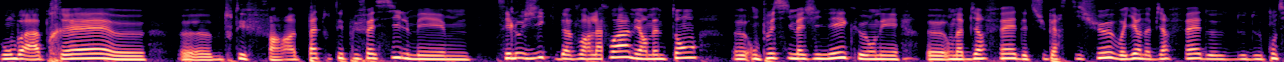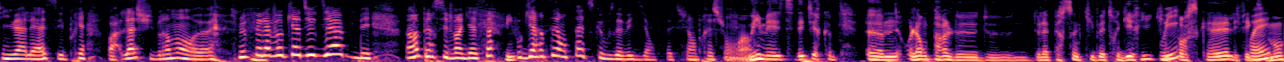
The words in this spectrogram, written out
bon bah après, euh, euh, tout est, enfin pas tout est plus facile, mais hum, c'est logique d'avoir la foi, mais en même temps, euh, on peut s'imaginer qu'on est, euh, on a bien fait d'être superstitieux. Vous voyez, on a bien fait de, continuer à aller à ses prières. Enfin, là, je suis vraiment, euh, je me fais l'avocat du diable, mais hein, Père Sylvain Gassin, il faut garder en tête ce que vous avez dit, en fait, j'ai l'impression. Hein. Oui, mais c'est-à-dire que là, on parle de, la personne qui veut être guérie, qui pense qu'elle, effectivement,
